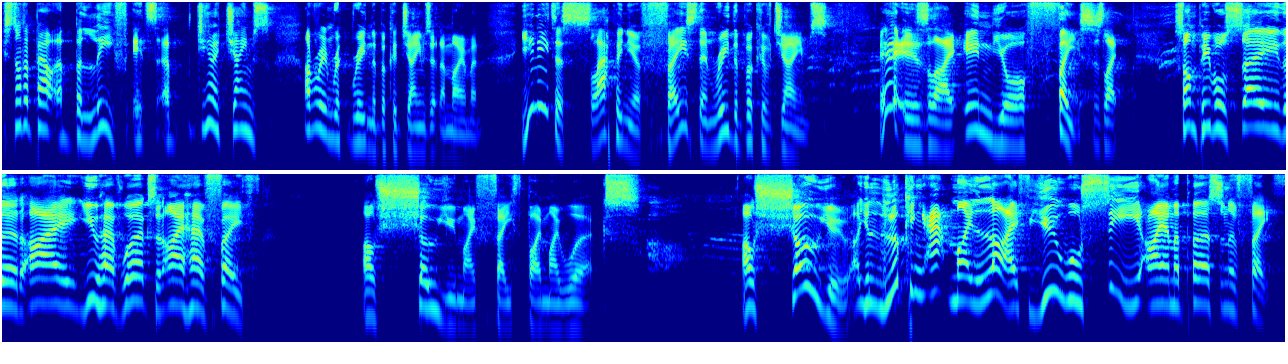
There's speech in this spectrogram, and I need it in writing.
It's not about a belief. It's a, do you know, James, I'm reading the book of James at the moment. You need to slap in your face, then read the book of James. It is like in your face. It's like some people say that I, you have works and I have faith. I'll show you my faith by my works. I'll show you. You're looking at my life, you will see I am a person of faith.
